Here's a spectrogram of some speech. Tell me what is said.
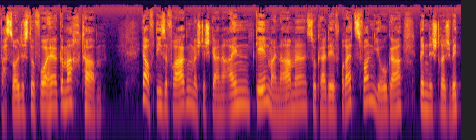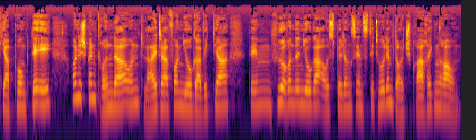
Was solltest du vorher gemacht haben? Ja, auf diese Fragen möchte ich gerne eingehen. Mein Name ist Sukadev Bretz von yoga-vidya.de und ich bin Gründer und Leiter von Yoga Vidya, dem führenden Yoga-Ausbildungsinstitut im deutschsprachigen Raum.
